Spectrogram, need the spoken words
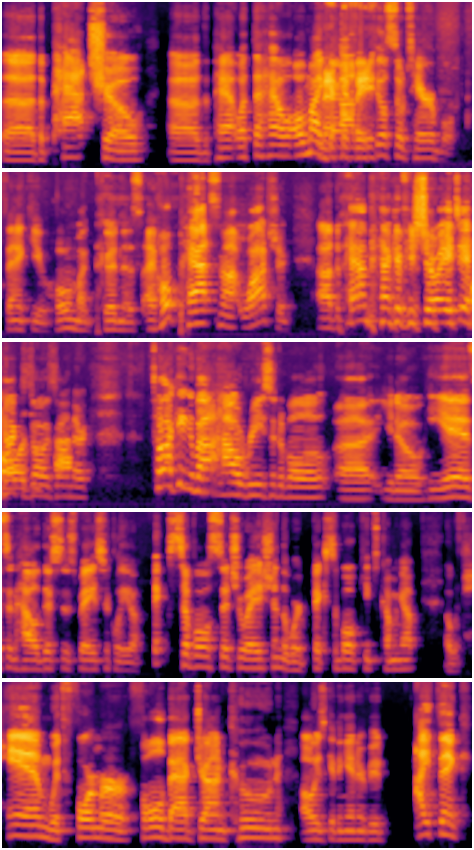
uh, the Pat show. Uh, the Pat, what the hell? Oh my god, I feel so terrible. Thank you. Oh my goodness. I hope Pat's not watching. Uh, the Pat McAfee show. AJ Hawk is always on there talking about how reasonable, uh, you know, he is, and how this is basically a fixable situation. The word fixable keeps coming up uh, with him, with former fullback John Kuhn, always getting interviewed. I think.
